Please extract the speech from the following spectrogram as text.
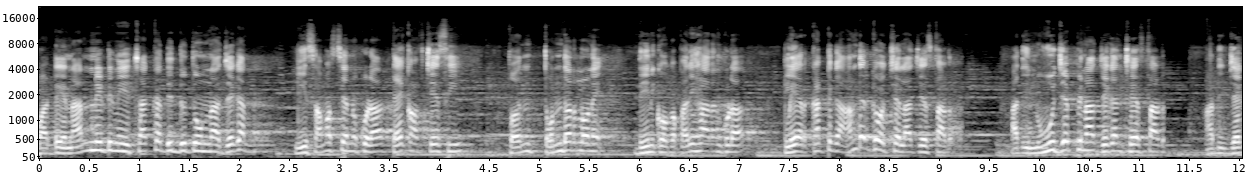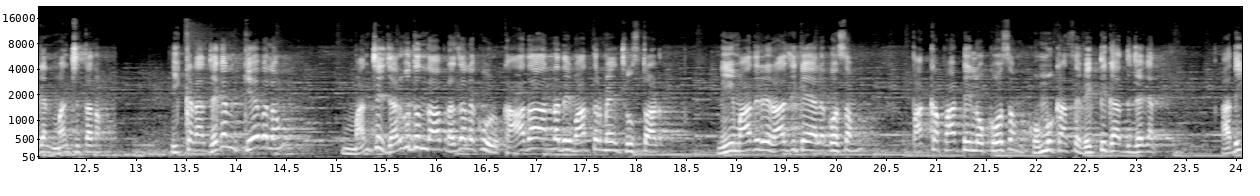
వాటినన్నిటినీ చక్కదిద్దుతున్న జగన్ ఈ సమస్యను కూడా టేకాఫ్ చేసి తొం తొందరలోనే దీనికి ఒక పరిహారం కూడా క్లియర్ కట్గా అందరికీ వచ్చేలా చేస్తాడు. అది నువ్వు చెప్పినా జగన్ చేస్తాడు. అది జగన్ మంచితనం. ఇక్కడ జగన్ కేవలం మంచి జరుగుతుందా ప్రజలకు కాదా అన్నది మాత్రమే చూస్తాడు. నీ మాదిరి రాజకీయాల కోసం పక్క పార్టీలో కోసం కొమ్ము కాసే వ్యక్తి కాదు జగన్. అది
